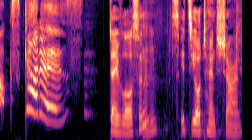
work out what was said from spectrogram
Box Cutters. Dave Lawson, Mm-hmm. it's, it's your turn to shine.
